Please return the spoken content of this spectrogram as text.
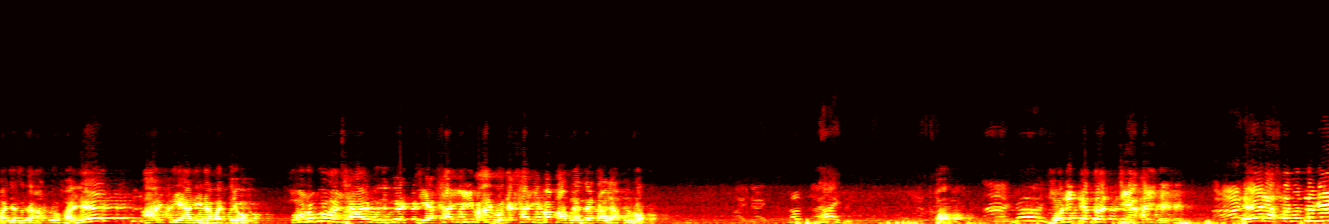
মাঝে সাথে হাত ফাইলে আই কি আদি না বাচ্চো? হনক মানসায় বুঝি তো টিয়া খাই মাই বলে খাই বা পাবলেন না তাহলে আপুর শনিকটা তো টিয়া খাই দে এই রাস্তার মধ্যে কি?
